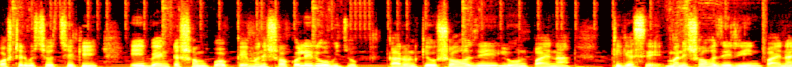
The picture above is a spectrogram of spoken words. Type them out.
কষ্টের বিষয় হচ্ছে কি, এই ব্যাংকটা সম্পর্কে মানে সকলেরই অভিযোগ। কারণ কেউ সহজেই লোন পায় না ঠিক আছে? মানে সহজে ঋণ পায় না,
